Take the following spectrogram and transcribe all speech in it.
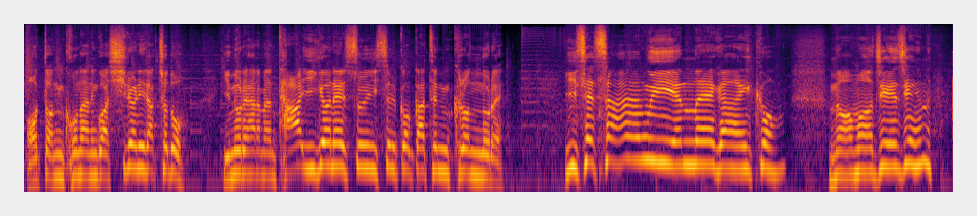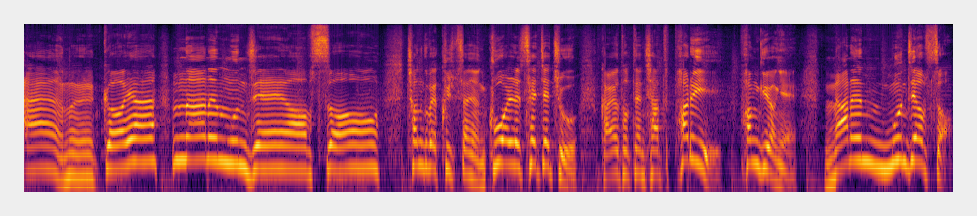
어떤 고난과 시련이 닥쳐도 이 노래 하나면 다 이겨낼 수 있을 것 같은 그런 노래. 이 세상 위엔 내가 있고 넘어지진 않을 거야. 나는 문제없어. 1994년 9월 셋째 주 가요 톱텐 차트 8위 황규영의 나는 문제없어.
